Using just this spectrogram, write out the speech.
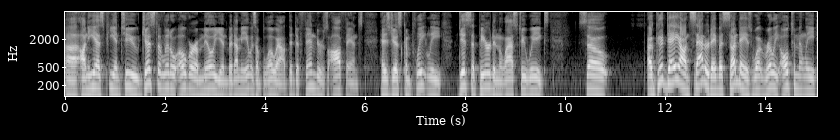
Uh, on ESPN2, just a little over a million, but I mean it was a blowout. The Defenders' offense has just completely disappeared in the last two weeks. So a good day on Saturday, but Sunday is what really ultimately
